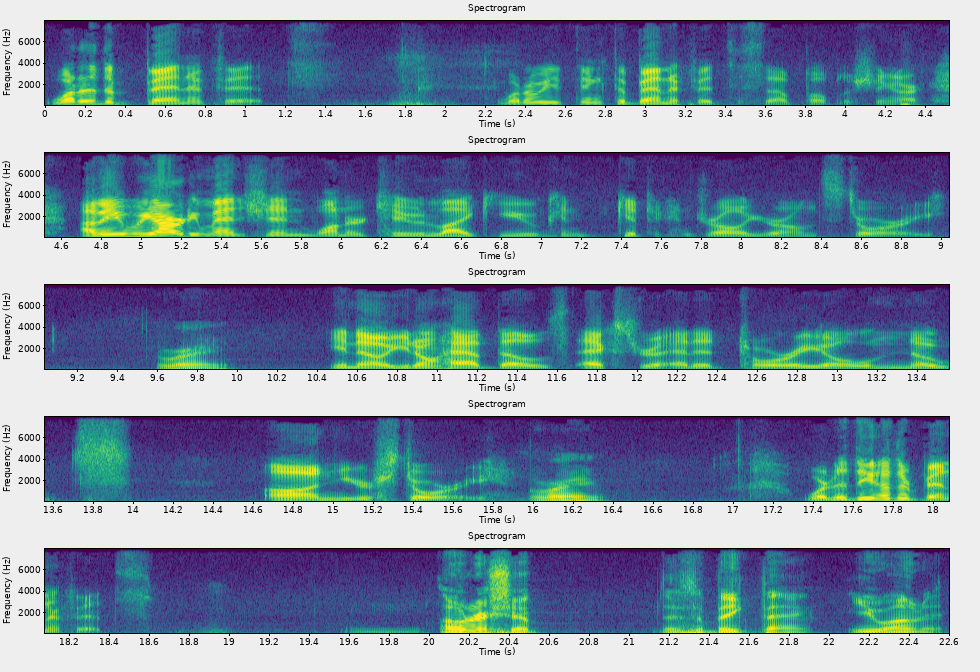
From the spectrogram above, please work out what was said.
what are the benefits? What do we think the benefits of self-publishing are? I mean, we already mentioned one or two, like you can get to control your own story. Right. You know, you don't have those extra editorial notes on your story. Right. What are the other benefits? Ownership is a big thing. You own it.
